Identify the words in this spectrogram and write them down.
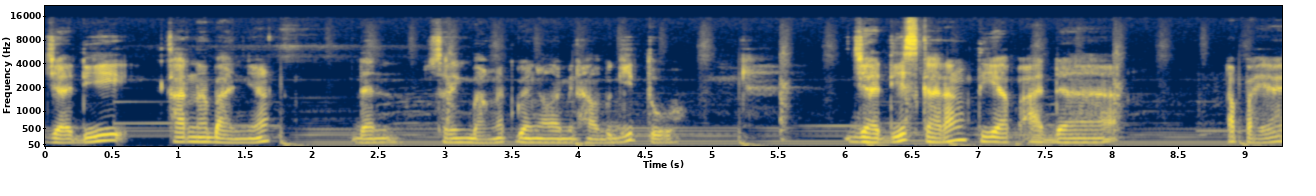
Jadi karena banyak dan sering banget gue ngalamin hal begitu jadi sekarang tiap ada apa ya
